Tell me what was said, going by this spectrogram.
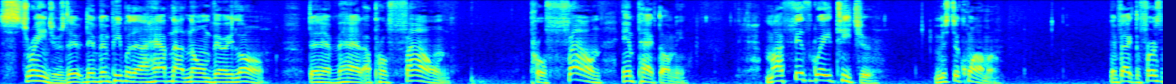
strangers. There, they've been people that I have not known very long that have had a profound, profound impact on me. My fifth grade teacher, Mr. Kwama. In fact, the first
